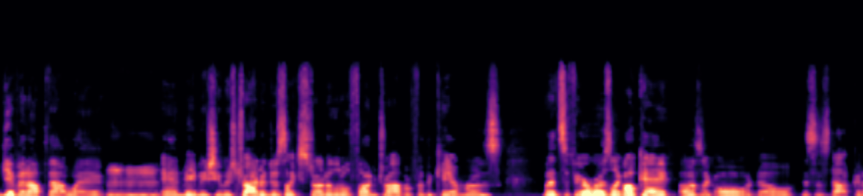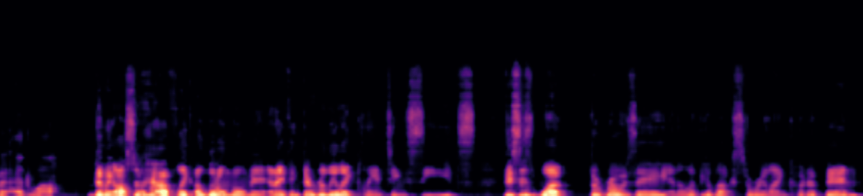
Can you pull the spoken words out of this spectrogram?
give it up that way. Mm-hmm. And maybe she was trying to just like start a little fun drama for the cameras. But Sapphira was like, okay. I was like, oh no, this is not gonna end well. Then we also have like a little moment, and I think they're really like planting seeds. This is what the Rose and Olivia Lux storyline could have been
